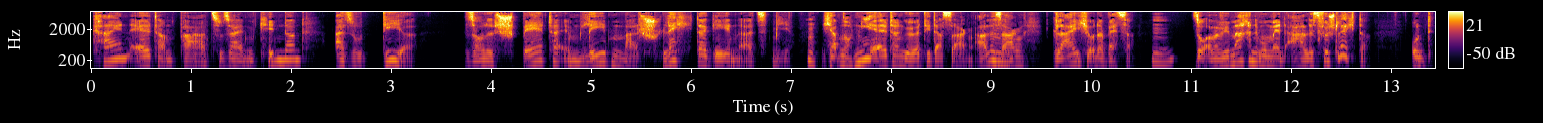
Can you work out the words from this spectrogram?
kein Elternpaar zu seinen Kindern, also dir soll es später im Leben mal schlechter gehen als mir. Hm. Ich habe noch nie Eltern gehört, die das sagen. Alle hm. sagen gleich oder besser. Hm. So, aber wir machen im Moment alles für schlechter. Und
